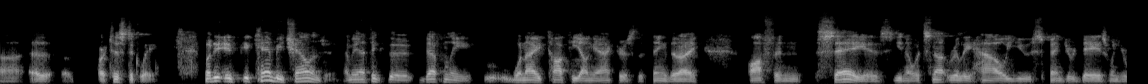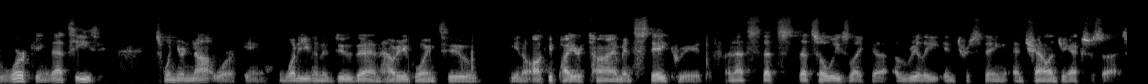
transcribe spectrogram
uh, artistically. But it, it can be challenging. I mean i think the definitely when i talk to young actors the thing that i often say is you know it's not really how you spend your days when you're working. That's easy. It's when you're not working what are you going to do then? How are you going to you know occupy your time and stay creative? And that's that's that's always like a, a really interesting and challenging exercise.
